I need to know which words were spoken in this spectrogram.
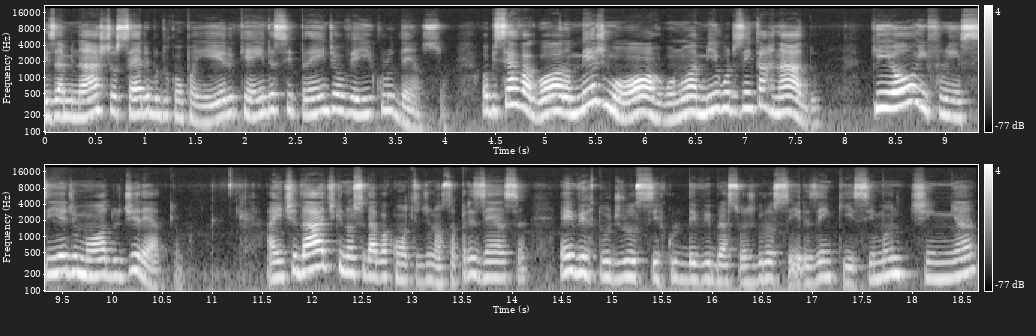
Examinaste o cérebro do companheiro que ainda se prende ao veículo denso. Observa agora o mesmo órgão no amigo desencarnado, que o influencia de modo direto. A entidade que não se dava conta de nossa presença, em virtude do círculo de vibrações grosseiras em que se mantinha,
